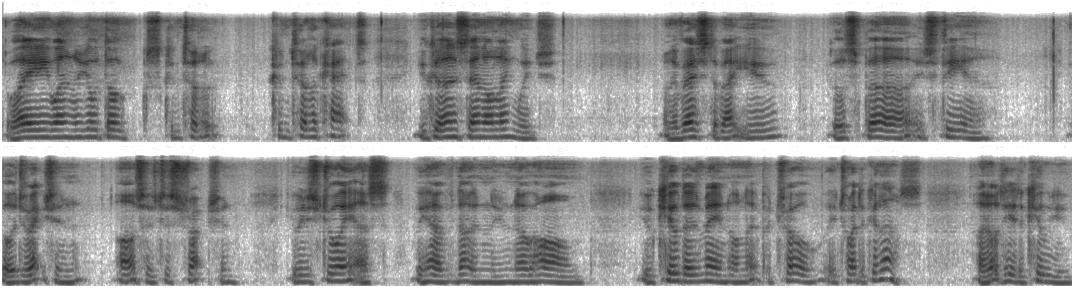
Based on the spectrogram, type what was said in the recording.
The way one of your dogs can tell a, can tell a cat. You can understand our language. And the rest about you, your spur is fear. Your direction answers destruction. You destroy us. We have done you no harm. You killed those men on that patrol. They tried to kill us. I'm not here to kill you.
